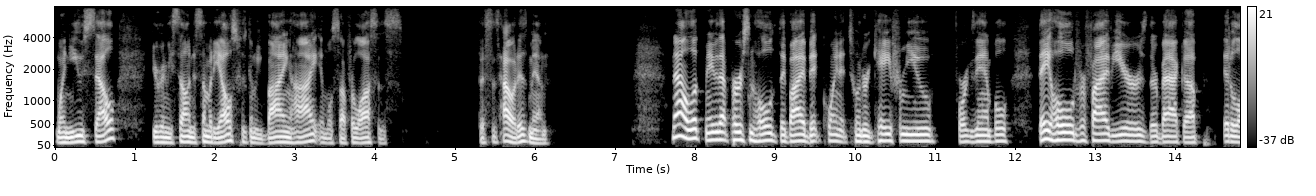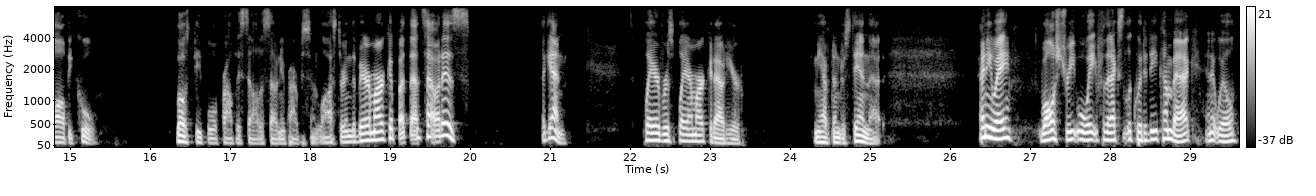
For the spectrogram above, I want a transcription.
when you sell, you're going to be selling to somebody else who's going to be buying high and will suffer losses. This is how it is, man. Now, look, maybe that person holds, they buy a Bitcoin at 200K from you, for example. They hold for five years, they're back up. It'll all be cool most people will probably sell at a 75% loss during the bear market, but that's how it is. Again, it's a player versus player market out here. And you have to understand that. Anyway, Wall Street will wait for the exit liquidity to come back, and it will.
